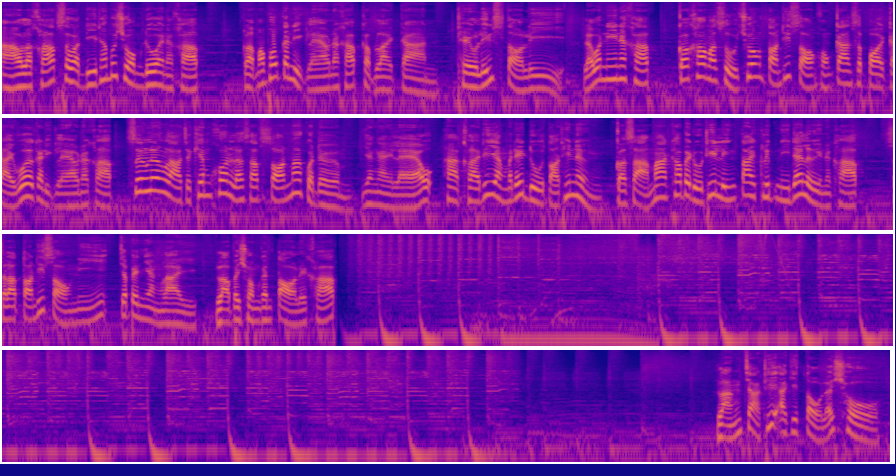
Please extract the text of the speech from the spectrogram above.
เอาละครับ สวัสดีท่านผู้ชมด้วยนะครับ กลับมาพบกันอีกแล้วนะครับ กับรายการ Telling Story แล้ววันนี้นะครับ ก็เข้ามาสู่ช่วงตอนที่ 2 ของการสปอยไก่เวอร์กันอีกแล้วนะครับ ซึ่งเรื่องราวจะเข้มข้นและซับซ้อนมากกว่าเดิม ยังไงแล้ว หากใครที่ยังไม่ได้ดูตอนที่ 1 ก็สามารถเข้าไปดูที่ลิงก์ใต้คลิปนี้ได้เลยนะครับสำหรับตอนที่ 2 นี้จะเป็นอย่างไร เราไปชมกันต่อเลยครับ หลังจากที่อากิโตะและโช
